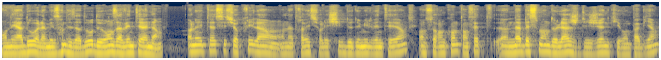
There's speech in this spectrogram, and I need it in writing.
On est ado à la maison des ados de 11 à 21 ans. On a été assez surpris là, on a travaillé sur les chiffres de 2021. On se rend compte en fait un abaissement de l'âge des jeunes qui vont pas bien,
